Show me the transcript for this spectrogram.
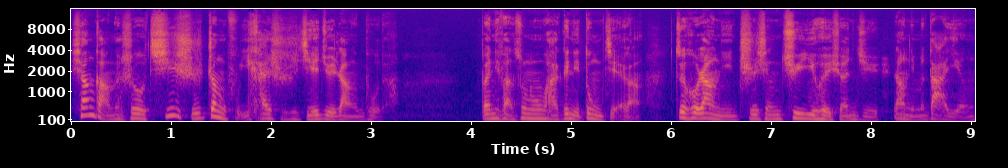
香港的时候，其实政府一开始是坚决让步的。把你反送中法给你冻结了，最后让你执行区议会选举，让你们大赢。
